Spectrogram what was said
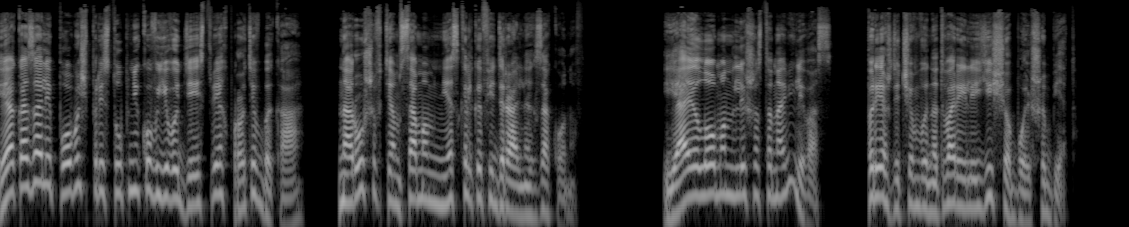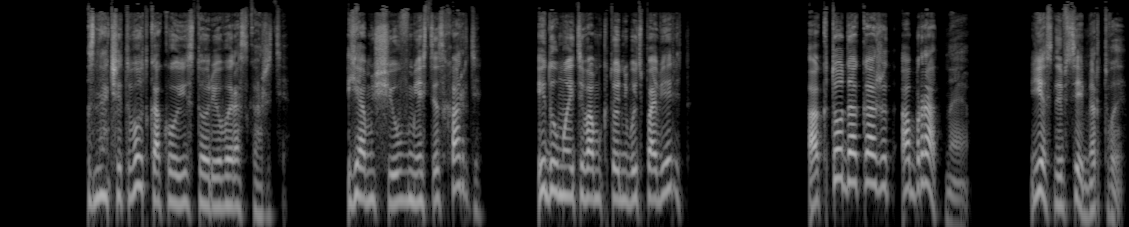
и оказали помощь преступнику в его действиях против БК нарушив тем самым несколько федеральных законов. Я и Ломан лишь остановили вас, прежде чем вы натворили еще больше бед. Значит, вот какую историю вы расскажете. Я мщу вместе с Харди. И думаете, вам кто-нибудь поверит? А кто докажет обратное, если все мертвы?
